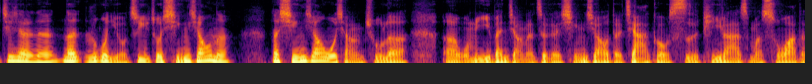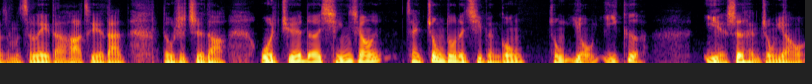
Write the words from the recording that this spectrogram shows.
接下来呢？那如果有志于做行销呢？那行销，我想除了呃，我们一般讲的这个行销的架构四 P 啦，什么 SWOT 什么之类的哈，这些大家都是知道。我觉得行销在众多的基本功中有一个也是很重要，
